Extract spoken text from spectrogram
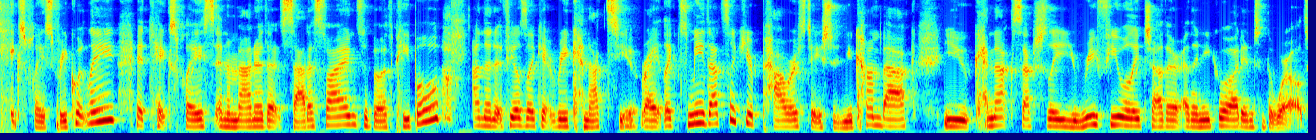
takes place frequently, it takes place in a manner that's satisfying to both people, and then it feels like it reconnects you, right? Like to me, that's like your power station. You come back, you connect sexually, you refuel each other, and then you go out into the world.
